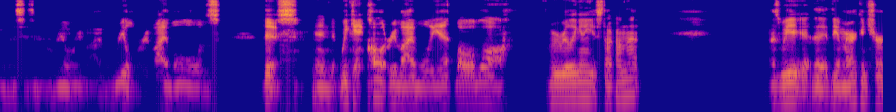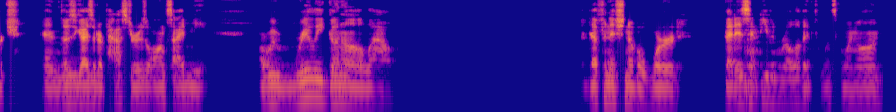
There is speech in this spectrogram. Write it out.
oh, this isn't a real revival. Real revival is this, and we can't call it revival yet, blah, blah, blah. Are we really going to get stuck on that? As we, the, the American church, and those you guys that are pastors alongside me, are we really going to allow the definition of a word that isn't even relevant to what's going on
